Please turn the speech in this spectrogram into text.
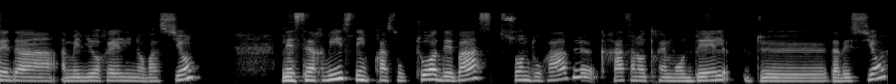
aident à améliorer l'innovation les services d'infrastructure de base sont durables grâce à notre modèle d'adhésion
